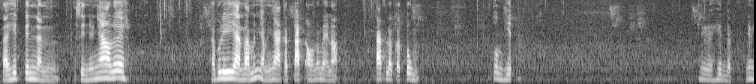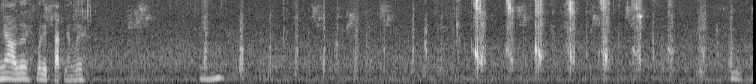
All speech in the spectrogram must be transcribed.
แต่เฮ็ดเป็นนั่นส้นยาวๆเลย ถ้าผู้ใดยานว่ามันหยำยากก็ตัดเอาเนาะแม่เนาะตัดแล้วก็ต้ม ต้มเฮ็ด นี่แหละเฮ็ดแบบยาวๆเลยไม่ได้ตัดอย่างเลยอืม ลูกเขา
